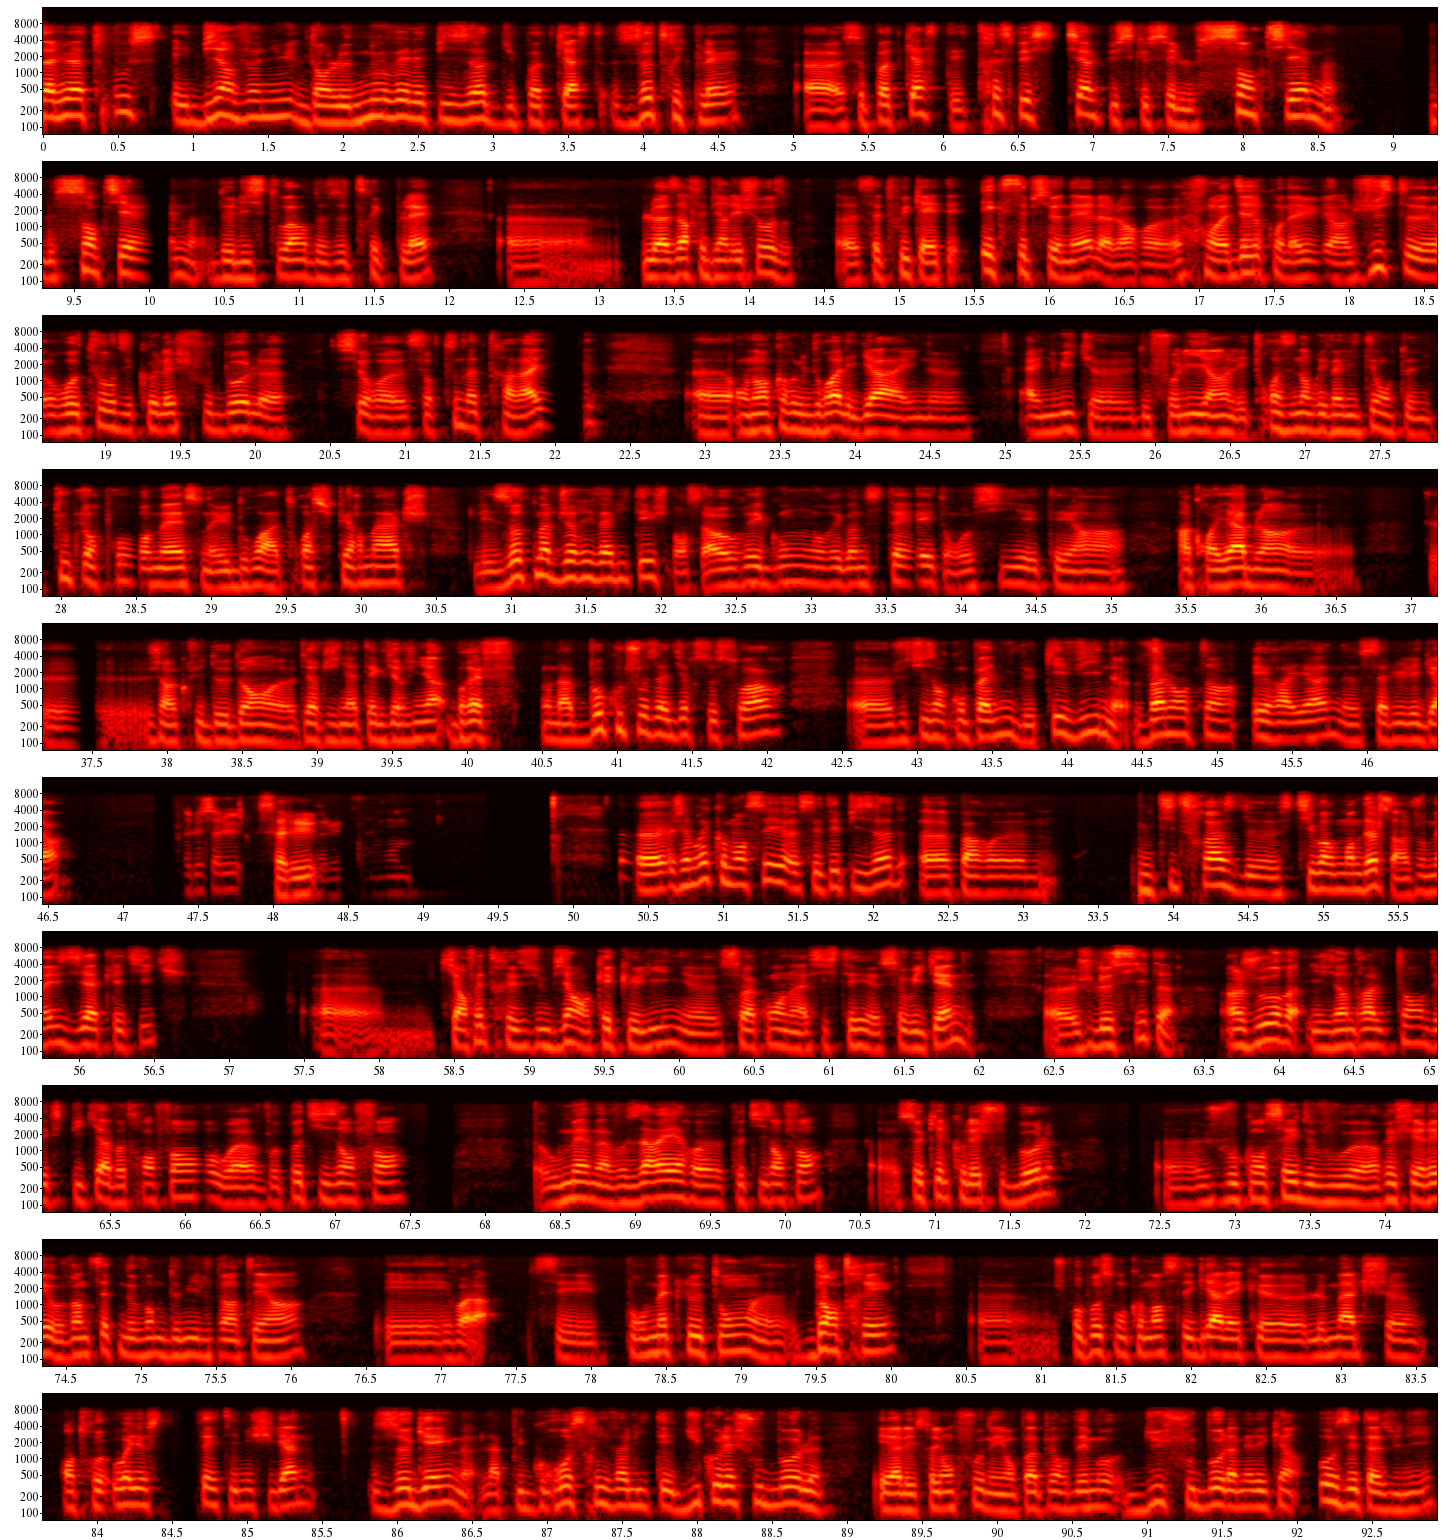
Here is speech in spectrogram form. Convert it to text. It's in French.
Salut à tous et bienvenue dans le nouvel épisode du podcast The Trick Play. Euh, ce podcast est très spécial puisque c'est le centième, le de l'histoire de The Trick Play. Euh, le hasard fait bien les choses. Euh, cette week a été exceptionnelle. Alors, on va dire qu'on a eu un juste retour du collège football sur, sur tout notre travail. on a encore eu le droit, les gars, à une, à une week de folie. Hein. Les trois énormes rivalités ont tenu toutes leurs promesses. On a eu le droit à trois super matchs. Les autres matchs de rivalité, je pense à Oregon, Oregon State, ont aussi été incroyables. Hein. J'ai inclus dedans euh, Virginia Tech, Virginia. Bref, on a beaucoup de choses à dire ce soir. Euh, je suis en compagnie de Kevin, Valentin et Ryan. Salut les gars. Salut, salut. Salut. Euh, j'aimerais commencer cet épisode par une petite phrase de Stewart Mandel, c'est un journaliste athlétique, euh, qui en fait résume bien en quelques lignes euh, ce à quoi on a assisté ce week-end. Euh, je le cite Un jour, il viendra le temps d'expliquer à votre enfant ou à vos petits-enfants, ou même à vos arrière-petits-enfants, ce qu'est le collège football. je vous conseille de vous référer au 27 novembre 2021. Et voilà, c'est pour mettre le ton d'entrée. Je propose qu'on commence, les gars, avec le match entre Ohio State et Michigan. The Game, la plus grosse rivalité du collège football, et allez, soyons fous, n'ayons pas peur des mots, du football américain aux États-Unis.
